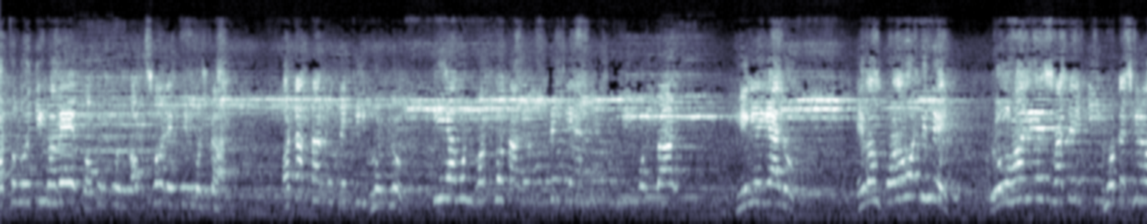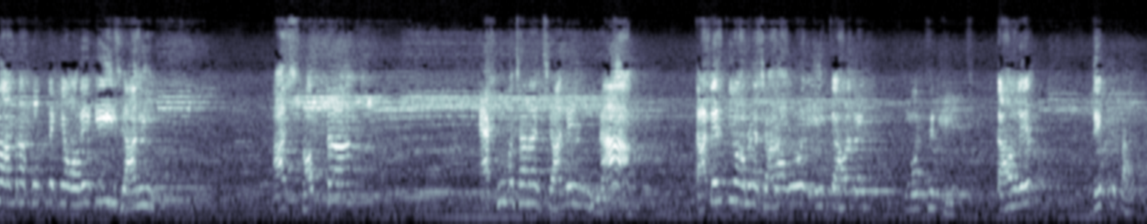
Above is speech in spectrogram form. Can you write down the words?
অর্থনৈতিকভাবে সচ্ছল একটি পরিবার। হঠাৎ তার মধ্যে কি ঘটলো? কি এমন ঘটলো তাদের মধ্যে যে এত সুখী পরিবার ভেঙে গেল? এবং পরবর্তীতে রোহানের সাথে কি ঘটেছিল আমরা প্রত্যেকে অনেকেই জানি। আর সবটা এখনও যারা জানেন না তাদেরকেও আমরা জানাব এই কাহানির মধ্যে দিয়ে। তাহলে দেখতে থাকুন।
